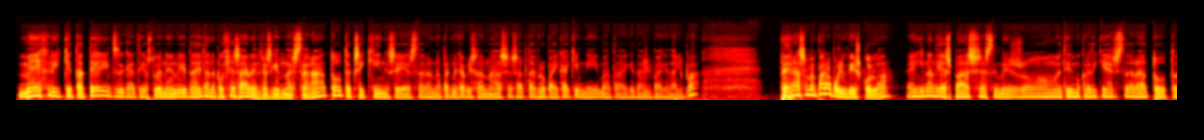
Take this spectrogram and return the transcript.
Μέχρι και τα τέλη της δεκαετίας του 90 ήταν εποχές άνεδρε για την αριστερά. Τότε ξεκίνησε η αριστερά να παίρνει κάποιες ανάσες από τα ευρωπαϊκά κινήματα κτλ. κτλ. Περάσαμε πάρα πολύ δύσκολα. Έγιναν διασπάσεις, σας θυμίζω, με τη Δημοκρατική Αριστερά τότε,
